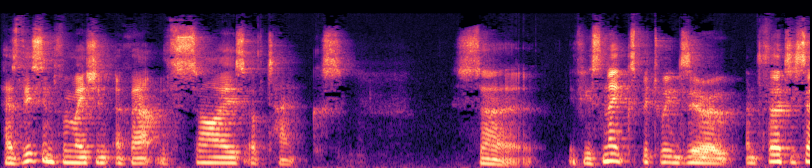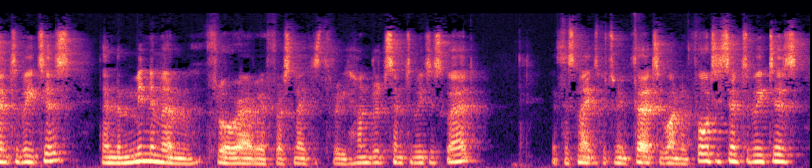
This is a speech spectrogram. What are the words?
has this information about the size of tanks. So, if your snake's between 0 and 30 centimetres, then the minimum floor area for a snake is 300 centimetres squared. If the snake's between 31 and 40 centimetres,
